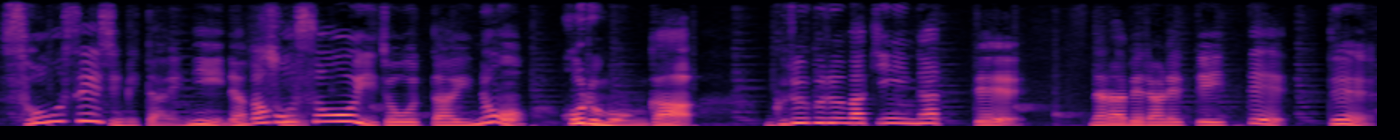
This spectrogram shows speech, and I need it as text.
ソーセージみたいに長細い状態のホルモンがぐるぐる巻きになって並べられていてで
